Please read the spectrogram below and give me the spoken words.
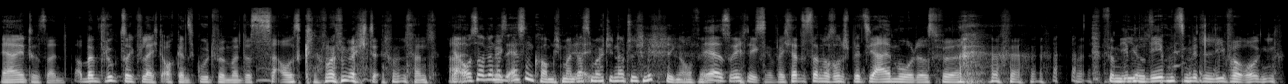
Ja, interessant. Aber im Flugzeug vielleicht auch ganz gut, wenn man das ausklammern möchte. Dann ja, außer wenn das Essen kommt. Ich meine, das ja, möchte ich natürlich mitkriegen. Auch ja, ist richtig. Vielleicht hat es dann noch so einen Spezialmodus für, für Lebensmittellieferungen.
